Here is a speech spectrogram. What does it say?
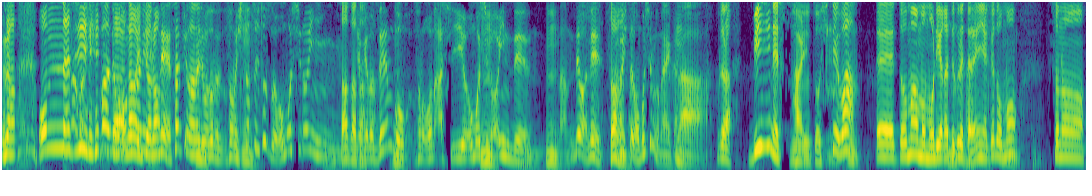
な 同じ、え。まあでも本当にね、さっきの話もそうです。その一つ一つ面白いんそうそうそうやけど、全部その同じ面白いんで、ん。なんではね、来る人が面白くないから。だから、ビジネスとしては、えっ、と、まあまあ盛り上がってくれたらええんやけども、その、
